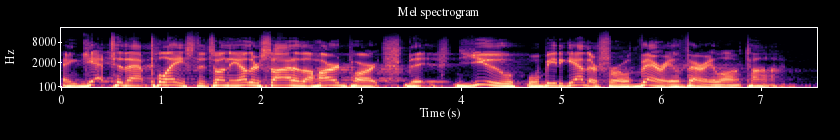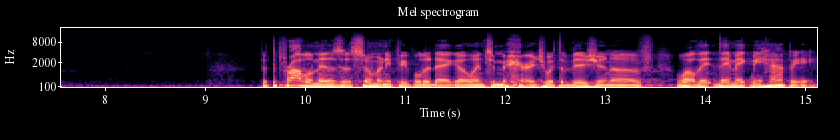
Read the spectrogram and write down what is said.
and get to that place that's on the other side of the hard part, that you will be together for a very, very long time. But the problem is, is so many people today go into marriage with a vision of, well, they, they make me happy.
